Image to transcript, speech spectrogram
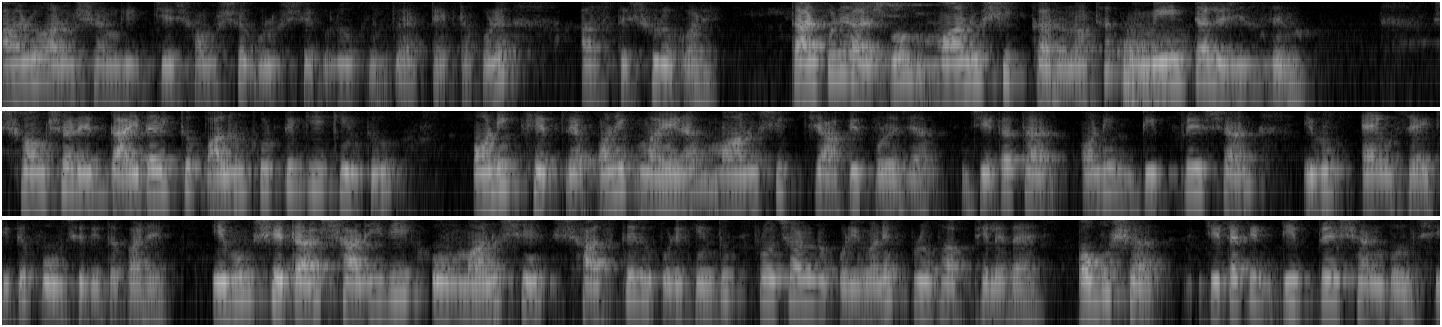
আরও আনুষঙ্গিক যে সমস্যাগুলো, সেগুলোও কিন্তু একটা একটা করে আসতে শুরু করে। তারপরে আসব মানসিক কারণ, অর্থাৎ মেন্টাল রিজন সংসারের দায় দায়িত্ব পালন করতে গিয়ে কিন্তু অনেক ক্ষেত্রে অনেক মায়েরা মানসিক চাপে পড়ে যান, যেটা তার অনেক ডিপ্রেশন এবং অ্যাংজাইটিতে পৌঁছে দিতে পারে। এবং সেটা শারীরিক ও মানসিক স্বাস্থ্যের উপরে কিন্তু প্রচণ্ড পরিমাণে প্রভাব ফেলে দেয়। অবসাদ যেটাকে ডিপ্রেশন বলছি,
